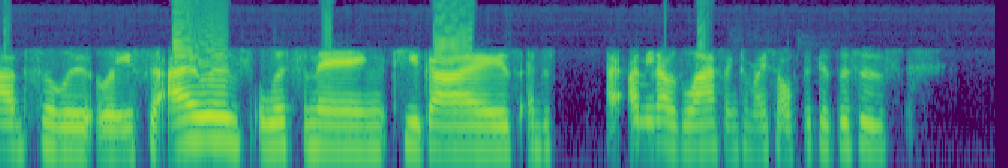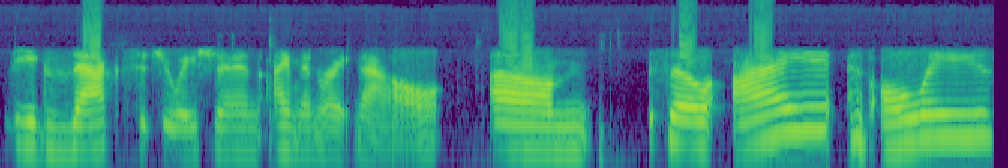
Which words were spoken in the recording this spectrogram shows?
absolutely. So I was listening to you guys and just, I- mean, I was laughing to myself because this is the exact situation I'm in right now. Um, so I have always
